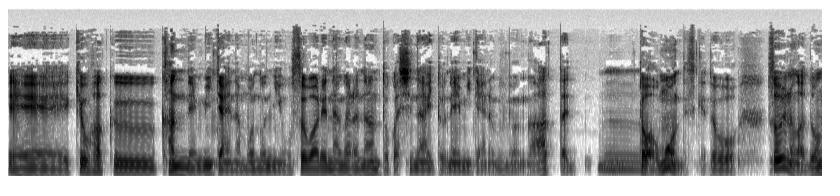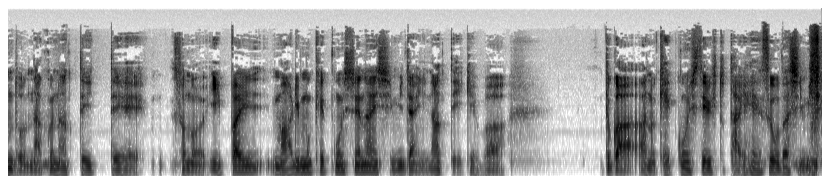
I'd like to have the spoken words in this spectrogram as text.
えー脅迫観念みたいなものに襲われながら何とかしないとねみたいな部分があったうんとは思うんですけど、そういうのがどんどんなくなっていって、そのいっぱい周りも結婚してないしみたいになっていけば、とか、あの結婚してる人大変そうだしみたい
